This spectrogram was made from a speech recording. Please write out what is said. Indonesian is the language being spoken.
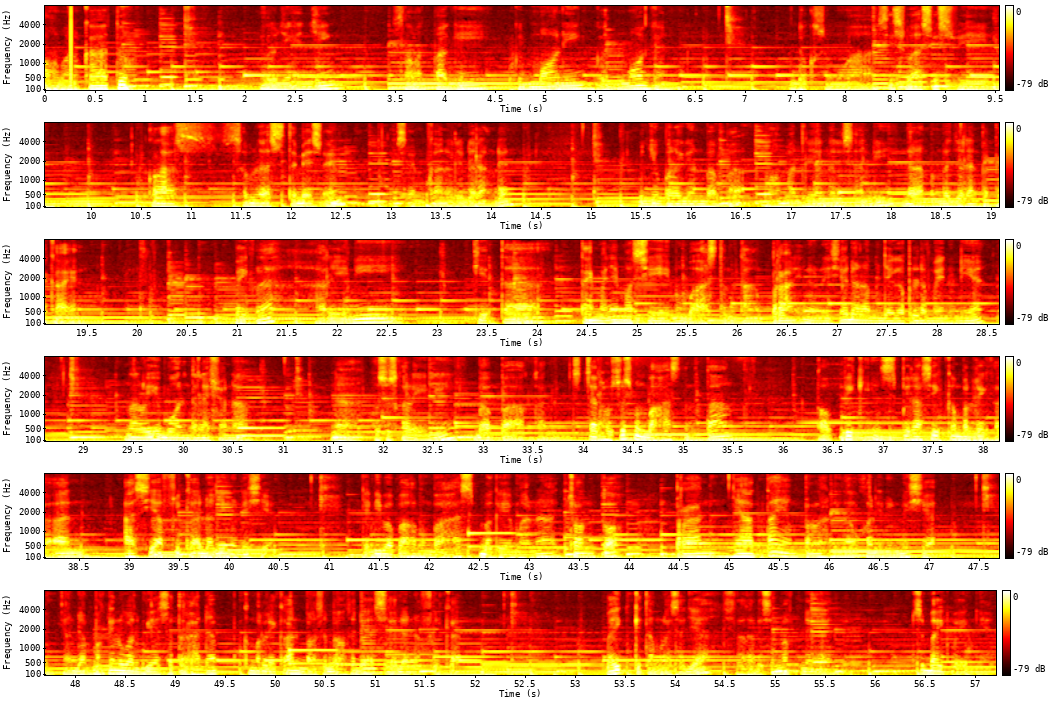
warahmatullahi wabarakatuh. Enjing Selamat pagi, good morning, good morning. Untuk semua siswa-siswi kelas 11 TBSM SMK Negeri Darangden Berjumpa lagi dengan Bapak Muhammad Rian Sandi dalam pembelajaran PPKN Baiklah, hari ini kita temanya masih membahas tentang peran Indonesia dalam menjaga perdamaian dunia melalui hubungan internasional. Nah, khusus kali ini Bapak akan secara khusus membahas tentang topik inspirasi kemerdekaan Asia Afrika dari Indonesia. Jadi Bapak akan membahas bagaimana contoh peran nyata yang pernah dilakukan Indonesia yang dampaknya luar biasa terhadap kemerdekaan bangsa-bangsa di Asia dan Afrika. Baik, kita mulai saja. Silahkan disimak dengan sebaik-baiknya.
